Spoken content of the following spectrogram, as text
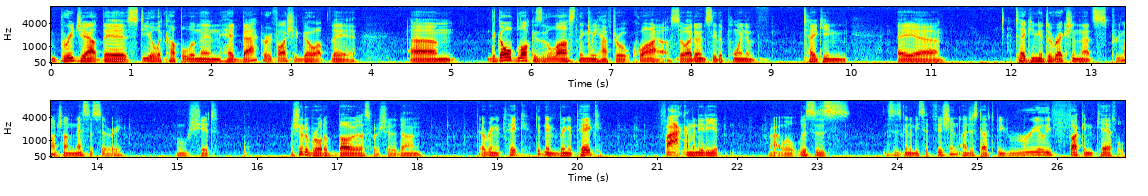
bridge out there, steal a couple and then head back, or if I should go up there. Um, the gold block is the last thing we have to acquire, so I don't see the point of taking a uh, taking a direction that's pretty much unnecessary. Oh shit. I should have brought a bow, that's what I should have done. Did I bring a pick? Didn't even bring a pick. Fuck, I'm an idiot. Right, well this is this is gonna be sufficient. I just have to be really fucking careful.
